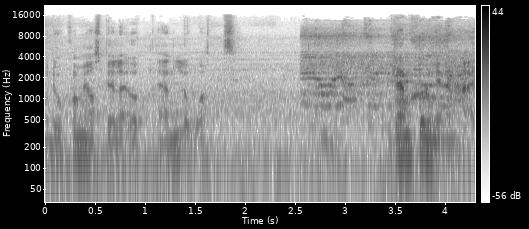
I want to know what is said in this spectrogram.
Och då kommer jag att spela upp en låt. Vem sjunger den här?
